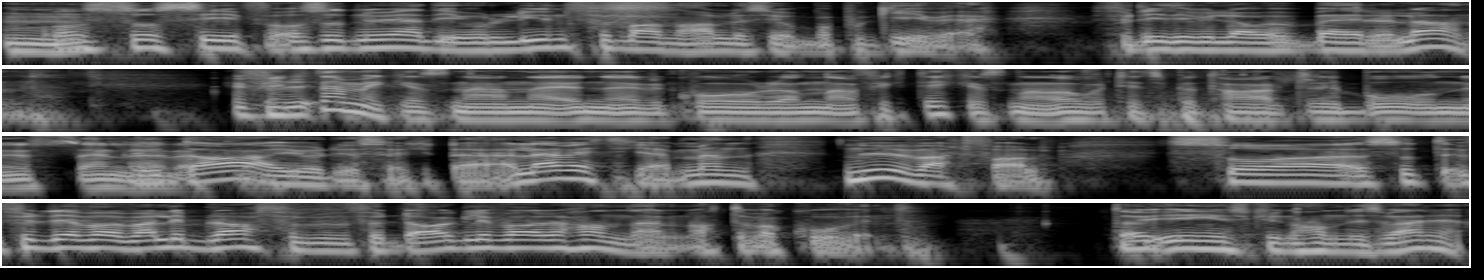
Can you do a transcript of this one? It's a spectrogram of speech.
Mm. Og så så nå er de jo lynforbanna alle som jobber på Kiwi, fordi de vil ha bedre lønn. Fikk de ikke sånn under korona, fikk de ikke sånn overtidsbetalt eller bonus? Eller Jo, da gjorde de sikkert det. Eller jeg vet ikke, men nå i hvert fall. Så, så, for det var veldig bra for, for dagligvarehandelen at det var covid. Da ingen skulle handle i Sverige.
